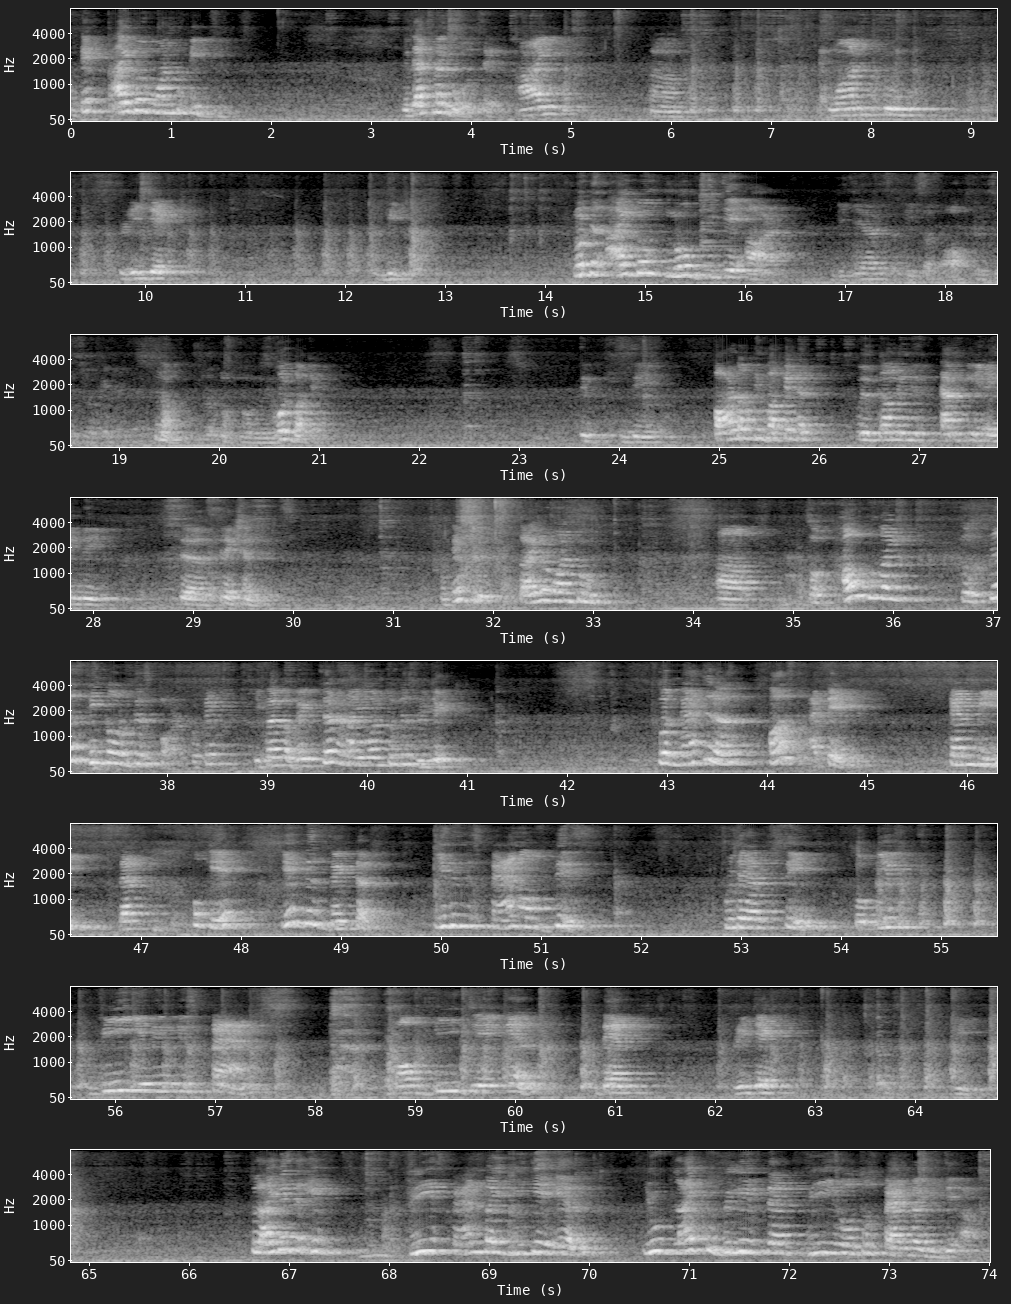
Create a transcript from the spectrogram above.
okay, I don't want to pick v. So that's my goal. Say I uh, want to reject v. Note that I don't know bjr. BJR is a piece of opt which is located there? No, no, no, the whole bucket. The, the part of the bucket that will come in the sample in the uh, selection phase. Okay, so I don't want to. Uh, so how do I? So just think about this part. Okay, if I have a vector and I want to just reject it. So natural first attempt can be that okay, if this vector is in the span of this, which I have seen, so if V is in the span of VJL, then reject V. So idea is that if V is spanned by BJL, you would like to believe that V is also spanned by VJR.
